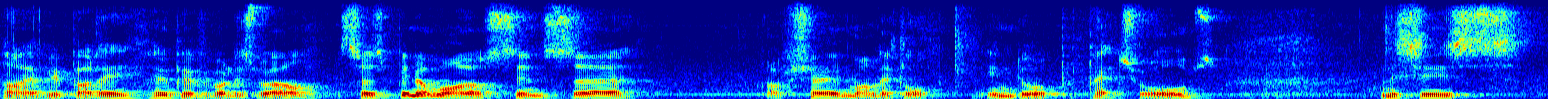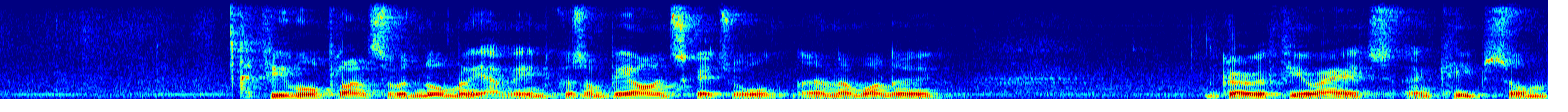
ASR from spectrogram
Hi everybody, hope everybody's well. So it's been a while since uh, I've shown my little indoor perpetuals. This is a few more plants I would normally have in because I'm behind schedule and I want to grow a few out and keep some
